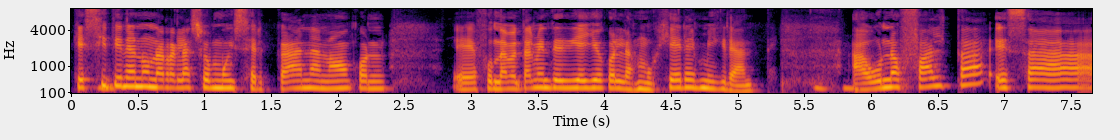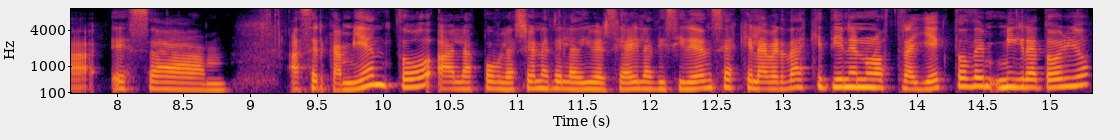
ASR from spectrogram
que sí tienen una relación muy cercana, ¿no?, con eh, fundamentalmente diría yo con las mujeres migrantes. Aún nos falta ese esa mm, acercamiento a las poblaciones de la diversidad y las disidencias, que la verdad es que tienen unos trayectos de migratorios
